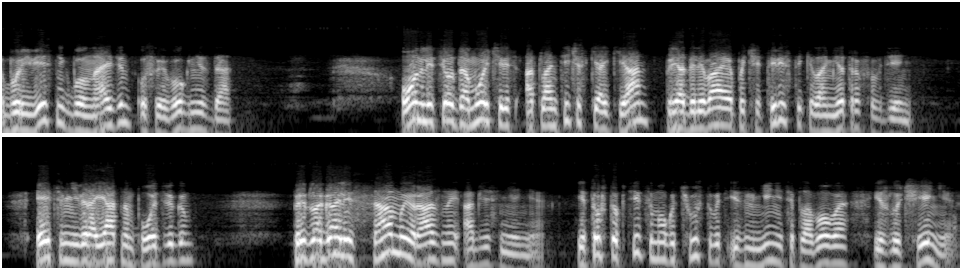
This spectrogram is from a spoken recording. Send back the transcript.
буревестник был найден у своего гнезда. Он летел домой через Атлантический океан, преодолевая по 400 километров в день. Этим невероятным подвигом предлагались самые разные объяснения – и то, что птицы могут чувствовать изменение теплового излучения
